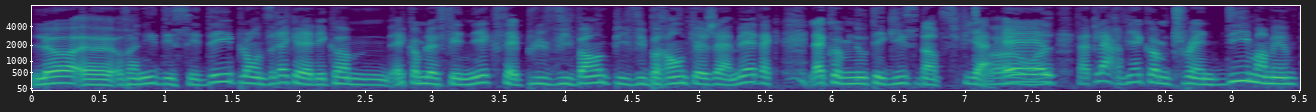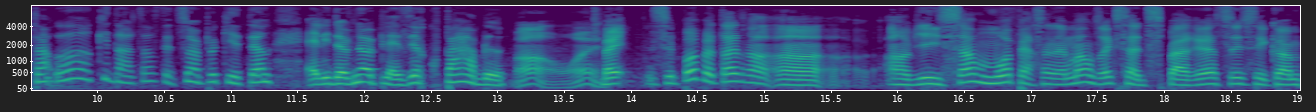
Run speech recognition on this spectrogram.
là, euh, René est décédé, puis on dirait qu'elle est comme, elle est comme le phénix, elle est plus vivante puis vibrante que jamais. Fait que la communauté gay s'identifie à Ah, elle. ouais. Fait que là, elle revient comme trendy, mais en même temps, oh, OK, dans le temps, c'était-tu un peu quétaine? Elle est devenue un plaisir coupable. Ah, ouais. Ben, c'est pas peut-être en, en, en vieillissant. Moi, personnellement, on dirait que ça disparaît. Tu sais, c'est comme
